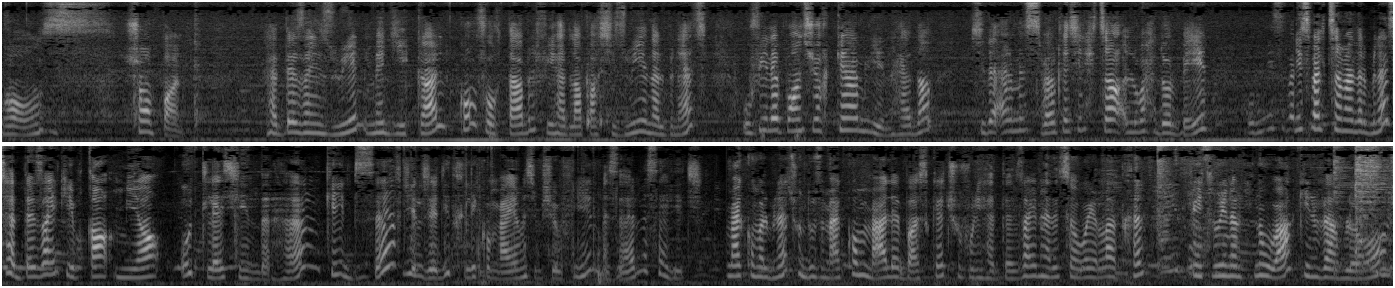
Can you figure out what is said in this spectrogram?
bronze champagne هاد design زوين médical confortable في هاد la partie زوينة البنات وفي les pointures كاملين. هذا ابتداء من 37 حتى ل 41 وبالنسبه بالنسبة للثمن البنات هاد ال design كيبقى 130 درهم. كاين بزاف ديال الجديد خليكم معايا ما تمشيو فين مازال ما ساليتش. معكم البنات وندوز معكم مع les baskets. شوفوا لي هاد ال design. هذا هو يلاه دخل. فيه تلوينه متنوعة. كاين vert bleu orange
